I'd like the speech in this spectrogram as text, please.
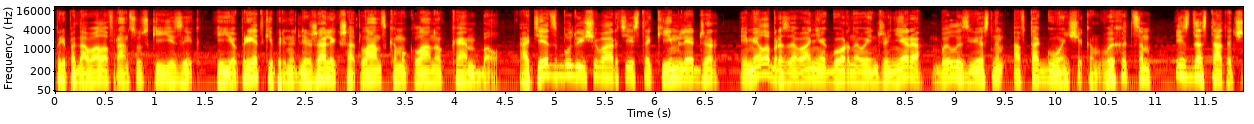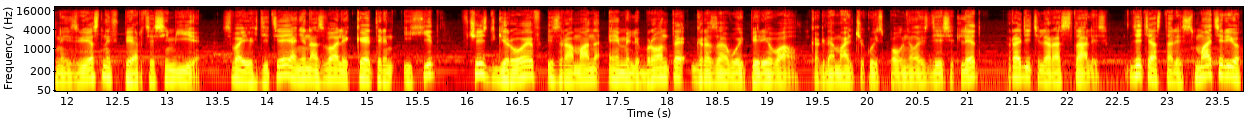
преподавала французский язык. Ее предки принадлежали к шотландскому клану Кэмпбелл. Отец будущего артиста Ким Леджер имел образование горного инженера, был известным автогонщиком, выходцем из достаточно известной в Перте семьи. Своих детей они назвали Кэтрин и Хит в честь героев из романа Эмили Бронте «Грозовой перевал». Когда мальчику исполнилось 10 лет, родители расстались. Дети остались с матерью,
